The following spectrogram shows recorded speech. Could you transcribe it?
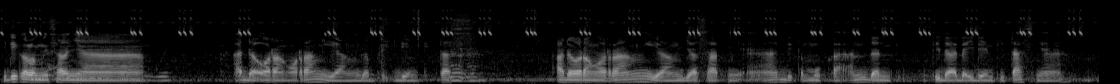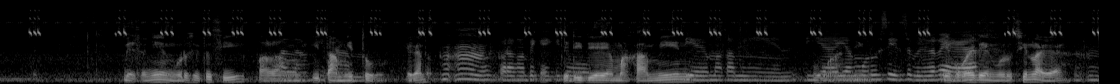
jadi kalau misalnya ada orang-orang yang gak beridentitas ada orang-orang yang jasadnya ditemukan dan tidak ada identitasnya biasanya yang ngurus itu si palang, Palang hitam, hitam. itu ya kan? Mm-mm, kurang lebih kayak gitu. Jadi dia yang makamin. Dia yang makamin. Dia yang ini. ngurusin sebenarnya. Ya pokoknya dia yang ngurusin lah ya. Mm-mm.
